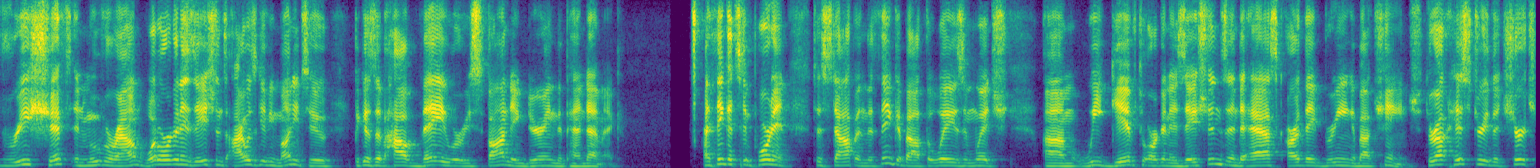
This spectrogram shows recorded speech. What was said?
reshift and move around what organizations I was giving money to because of how they were responding during the pandemic. I think it's important to stop and to think about the ways in which um, we give to organizations and to ask, are they bringing about change? Throughout history, the church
